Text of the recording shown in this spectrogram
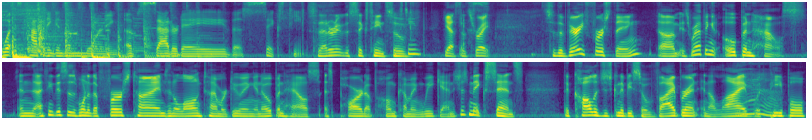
What is happening in the morning of Saturday the 16th? Saturday the 16th. So, 16th? yes, that's Yes. right. So, the very first thing um, is we're having an open house. And I think this is one of the first times in a long time we're doing an open house as part of homecoming weekend. It just makes sense. The college is going to be so vibrant and alive Yeah. with people.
